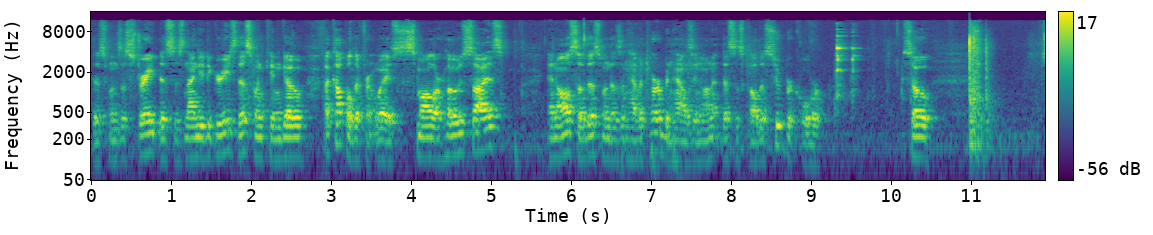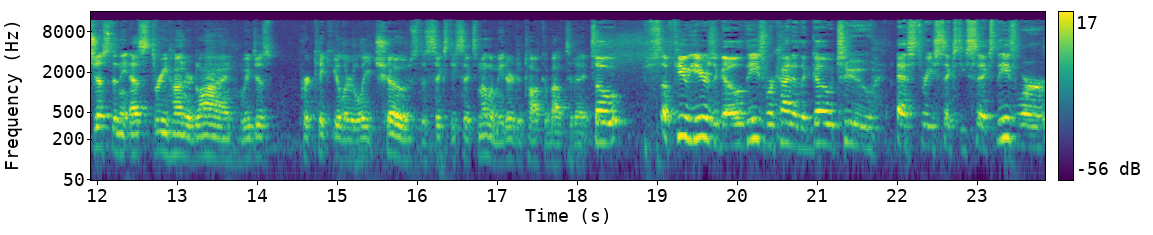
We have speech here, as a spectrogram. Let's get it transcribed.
This one's a straight, this is 90 degrees. This one can go a couple different ways. Smaller hose size, and also this one doesn't have a turbine housing on it. This is called a super core. So just in the S300 line, we just particularly chose the 66 millimeter to talk about today. So a few years ago, these were kind of the go-to S366. These were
